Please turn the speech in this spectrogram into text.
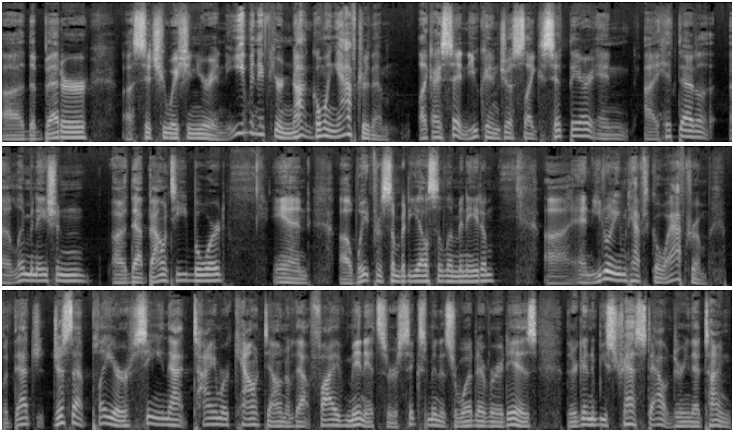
uh, the better uh, situation you're in even if you're not going after them. Like i said you can just like sit there and uh, hit that uh, elimination uh, that bounty board and uh, wait for somebody else to eliminate them. Uh, and you don't even have to go after him. But that just that player seeing that timer countdown of that five minutes or six minutes or whatever it is, they're going to be stressed out during that time,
